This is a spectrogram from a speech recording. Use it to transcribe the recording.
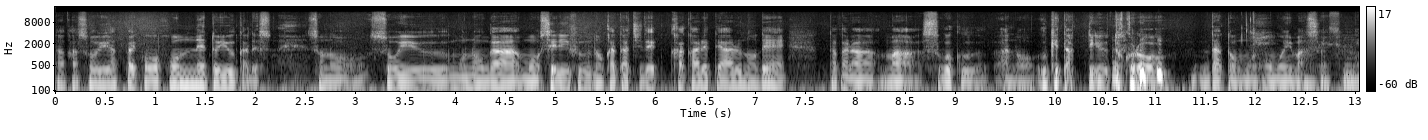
なんかそういうやっぱりこう本音というかですねそのそういうものがもうセリフの形で書かれてあるのでだからまあすごくあの受けたっていうところだと思 思います。ですね、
